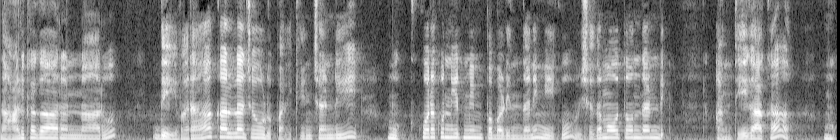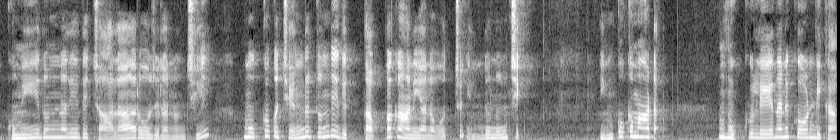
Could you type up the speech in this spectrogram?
నాలుకగారన్నారు దేవరా కళ్ళజోడు పలికించండి. ముక్కు కొరకు నిర్మింపబడిందని మీకు విషదమవుతోందండి. అంతేగాక ముక్కు మీదున్నది ఇది చాలా రోజుల నుంచి. ముక్కుకు చెందుతుంది ఇది తప్ప కాని అనవచ్చు ఇందు నుంచి. ఇంకొక మాట. ముక్కు లేదనుకోండిక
